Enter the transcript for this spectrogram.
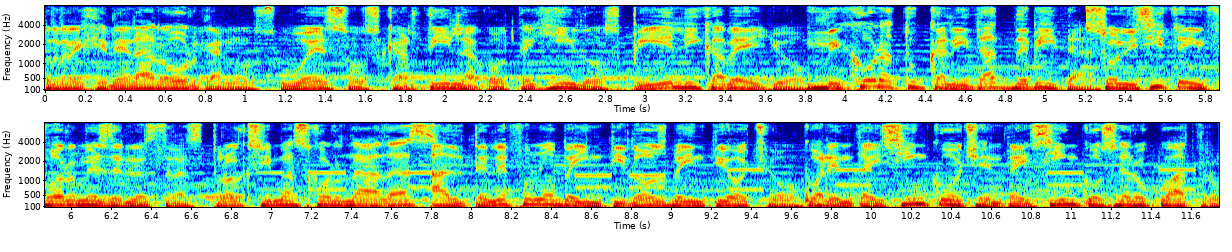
regenerar órganos, huesos, cartílago, tejidos, piel y cabello. Mejora tu calidad de vida. Solicita informes de nuestras próximas jornadas al teléfono 2228 458504.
